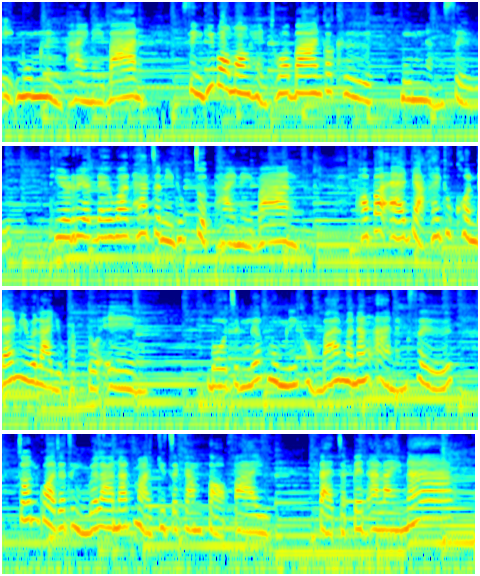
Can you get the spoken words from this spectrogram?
อีกมุมหนึ่งภายในบ้าน สิ่งที่โบมองเห็นทั่วบ้านก็คือ มุมหนังสือ ที่เรียกได้ว่าแทบจะมีทุกจุดภายในบ้าน เพราะป้าแอดอยากให้ทุกคนได้มีเวลาอยู่กับตัวเอง โบจึงเลือกมุมนี้ของบ้านมานั่งอ่านหนังสือ จนกว่าจะถึงเวลานัดหมายกิจกรรมต่อไป แต่จะเป็นอะไรนะโ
